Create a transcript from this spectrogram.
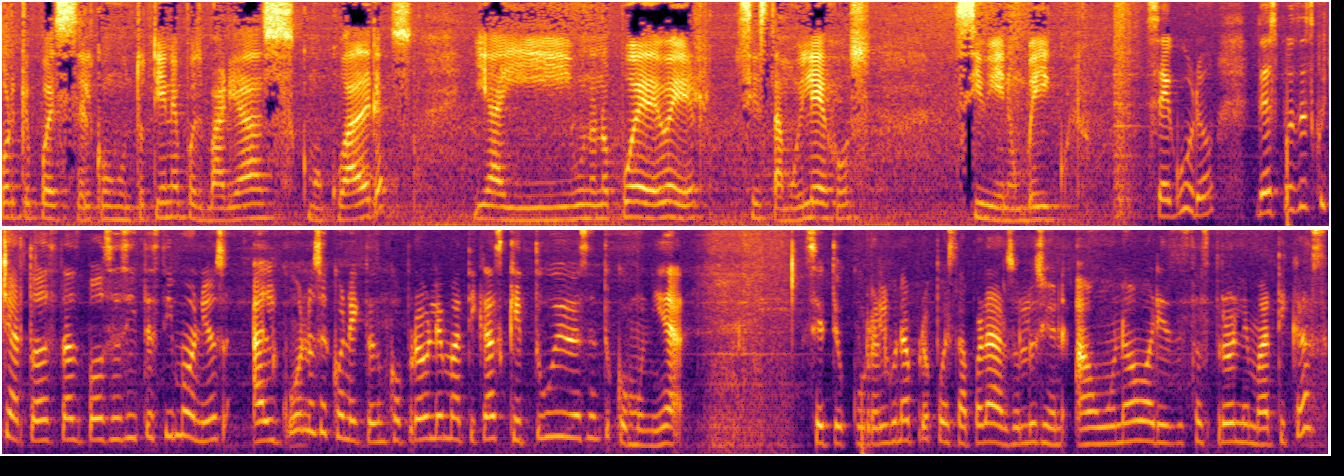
porque pues el conjunto tiene pues varias como cuadras y ahí uno no puede ver si está muy lejos si viene un vehículo. Seguro, después de escuchar todas estas voces y testimonios, algunos se conectan con problemáticas que tú vives en tu comunidad. ¿Se te ocurre alguna propuesta para dar solución a una o varias de estas problemáticas?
